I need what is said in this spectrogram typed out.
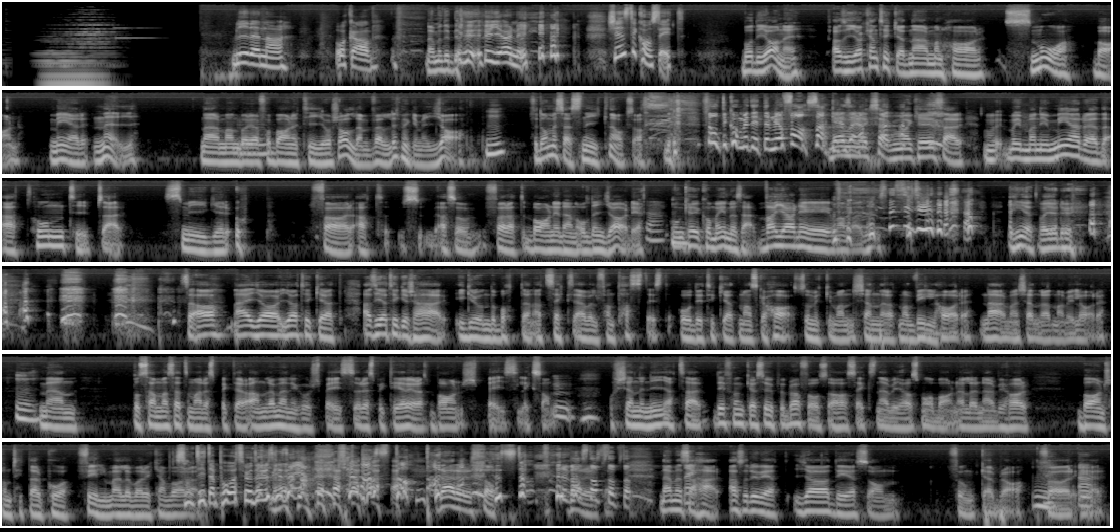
Blir det en åka av? Nej, men det, Hur, hur gör ni? Känns det konstigt? Både ja och nej. Alltså jag kan tycka att när man har små barn, mer nej. När man börjar få barn i tioårsåldern, väldigt mycket mer ja. För de är så här snikna också. Jag har inte kommit dit men jag fasar kan Nej, jag men säga. exakt, man kan ju så här, man är ju mer rädd att hon typ så här smyger upp för att, alltså, för att barn i den åldern gör det. Hon kan ju komma in och så här, vad gör ni? Man bara. Inget, vad gör du? Så ja, nej, jag, jag tycker att, alltså jag tycker så här i grund och botten att sex är väl fantastiskt och det tycker jag att man ska ha så mycket man känner att man vill ha det, när man känner att man vill ha det. Men på samma sätt som man respekterar andra människors space så respekterar deras barns space. Liksom. Och känner ni att så här, det funkar superbra för oss att ha sex när vi har små barn eller när vi har barn som tittar på film eller vad det kan vara. Som tittar på trodde du skulle säga. Stopp. Där är det stopp. stopp. Där stopp, så. stopp, stopp. Nej men så Nej. här, alltså du vet, gör det som funkar bra Mm. för er.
